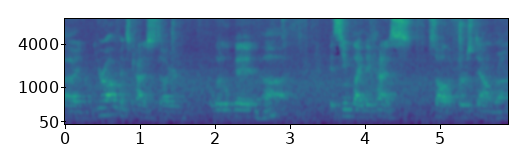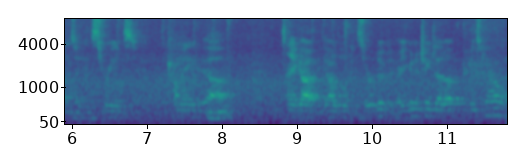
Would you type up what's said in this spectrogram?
uh, your offense kind of stuttered a little bit. Mm-hmm. Uh, it seemed like they kind of saw the first down runs and screens coming. Uh, Mm-hmm. and it got, it got a little conservative. Are you going to change that up against Cal?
